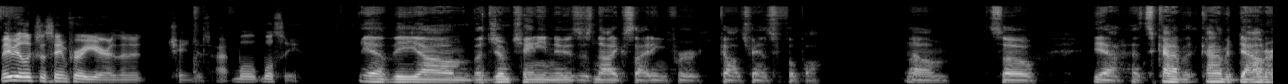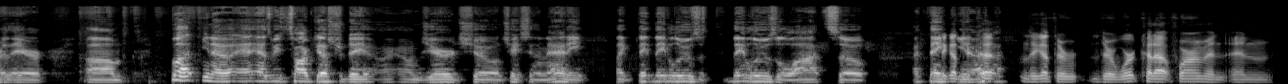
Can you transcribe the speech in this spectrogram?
Maybe it looks the same for a year, and then it changes. We'll we'll see. Yeah, the um the Jim Chaney news is not exciting for college fantasy football. No. Um, so yeah, it's kind of a, kind of a downer there. Um, but you know, as we talked yesterday on Jared's show on Chasing the Natty, like they, they lose they lose a lot. So I think they got, you know, cut, I, they got their their work cut out for them, and and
